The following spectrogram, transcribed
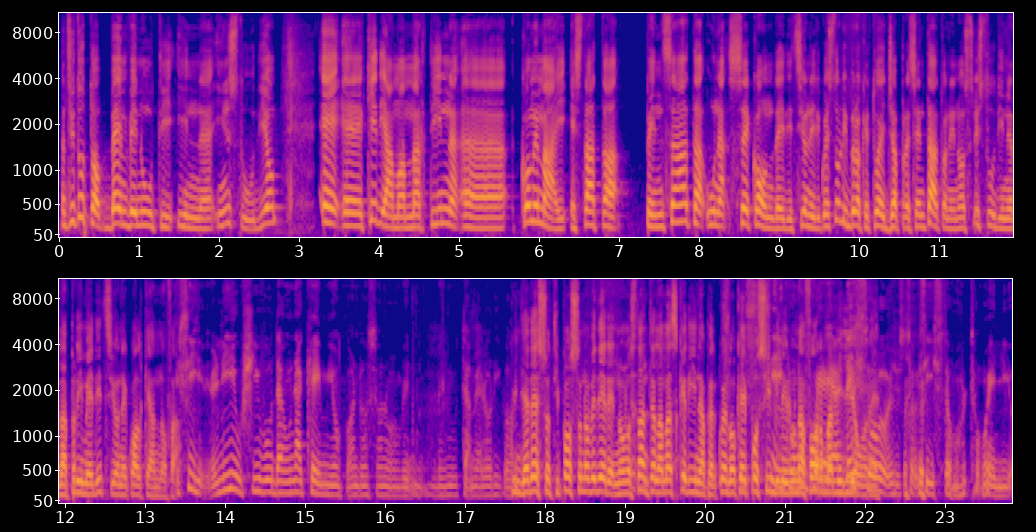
Anzitutto benvenuti in, in studio e eh, chiediamo a Martin eh, come mai è stata pensata una seconda edizione di questo libro che tu hai già presentato nei nostri studi nella prima edizione qualche anno fa. Sì, lì uscivo da una chemio quando sono venuta, me lo ricordo. Quindi adesso ti possono vedere, nonostante la mascherina, per quello che è possibile, sì, in una forma migliore. Sto, sì, sto molto meglio.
